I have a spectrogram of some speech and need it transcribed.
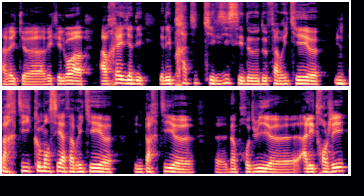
avec, euh, avec les lois. Après, il y, a des, il y a des pratiques qui existent, c'est de, de, fabriquer euh, une partie, commencer à fabriquer euh, une partie d'un produit à l'étranger,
